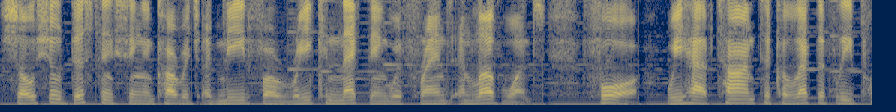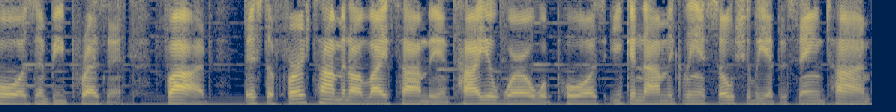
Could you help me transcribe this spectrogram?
social distancing encourage a need for reconnecting with friends and loved ones. Four, we have time to collectively pause and be present. Five, it's the first time in our lifetime the entire world will pause economically and socially at the same time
